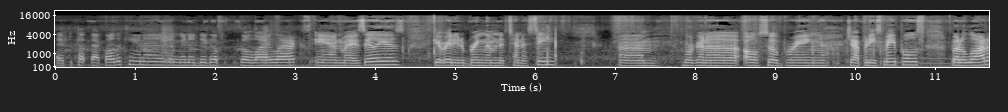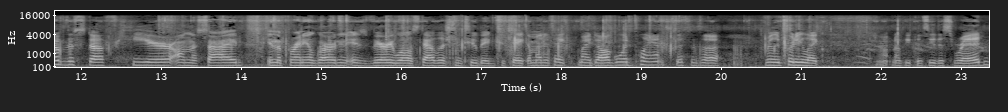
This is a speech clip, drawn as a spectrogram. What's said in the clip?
I have to cut back all the cannas. I'm going to dig up the lilacs and my azaleas, get ready to bring them to Tennessee. Um, we're gonna also bring Japanese maples, but a lot of the stuff here on the side in the perennial garden is very well established and too big to take. I'm gonna take my dogwood plants. This is a really pretty, like, I don't know if you can see this red.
